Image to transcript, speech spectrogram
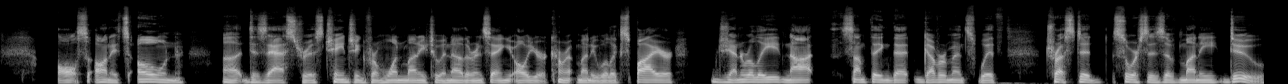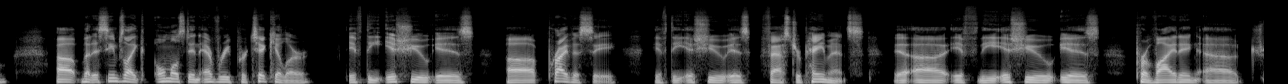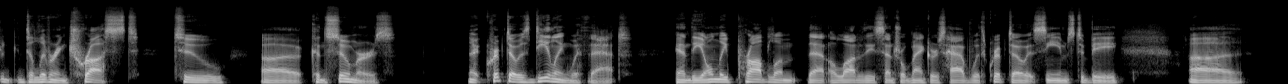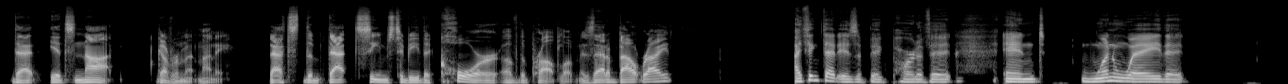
also on its own uh, disastrous, changing from one money to another and saying all your current money will expire. Generally, not something that governments with trusted sources of money do. Uh, but it seems like almost in every particular, if the issue is uh, privacy, if the issue is faster payments, uh, if the issue is providing, uh, tr- delivering trust to uh, consumers, crypto is dealing with that. And the only problem that a lot of these central bankers have with crypto, it seems to be uh, that it's not government money. That's the that seems to be the core of the problem. Is that about right? I think that is a big part of it. And one way that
